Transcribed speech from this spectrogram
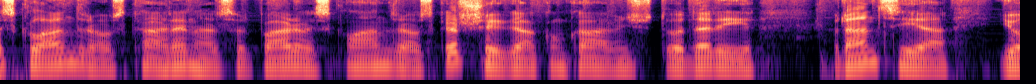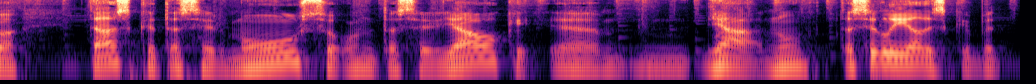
sklandraus, kā Renārs var pārvest sklandraus garšīgāk un kā viņš to darīja Francijā, jo tas, ka tas ir mūsu un tas ir jauki, um, jā, nu, tas ir lieliski, bet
